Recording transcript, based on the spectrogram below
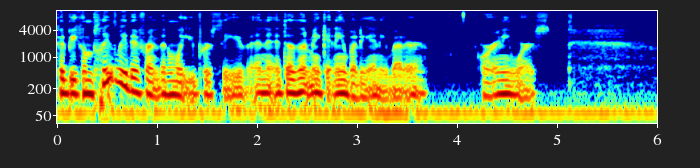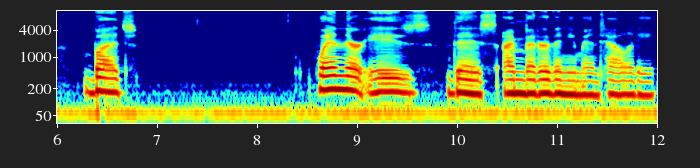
could be completely different than what you perceive and it doesn't make anybody any better or any worse but when there is this i'm better than you mentality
